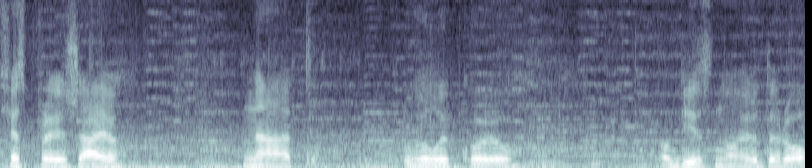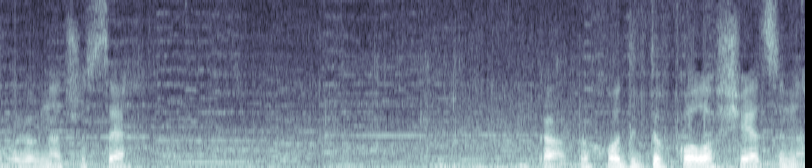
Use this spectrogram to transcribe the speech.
Зараз проїжджаю над великою об'їзною дорогою над шосе, яка проходить довкола Щецина.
